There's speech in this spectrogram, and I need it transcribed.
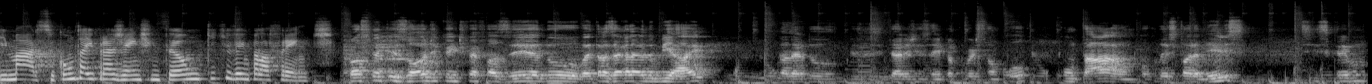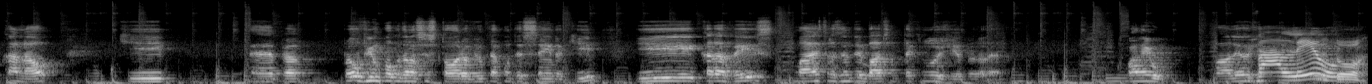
E Márcio, conta aí pra gente então o que, que vem pela frente. Próximo episódio que a gente vai fazer é do. Vai trazer a galera do BI, a galera do Business Intelligence aí para conversar um pouco, contar um pouco da história deles. Se inscrevam no canal que é, para ouvir um pouco da nossa história, ouvir o que está acontecendo aqui e cada vez mais trazendo debate sobre tecnologia para galera. Valeu. Valeu, gente. Valeu!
